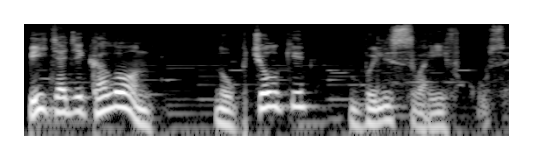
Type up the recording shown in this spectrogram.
пить одеколон? Но у пчелки были свои вкусы.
